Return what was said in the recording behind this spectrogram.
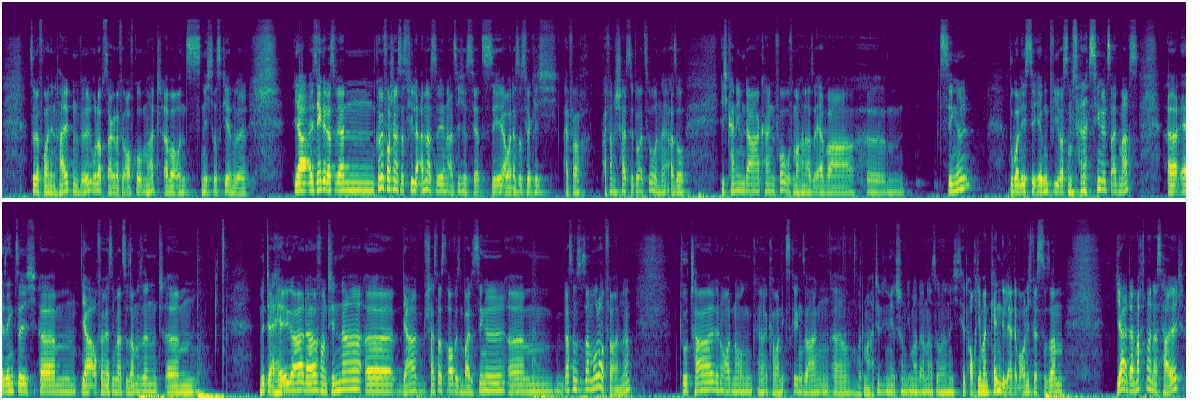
zu der Freundin halten will, Urlaubstage dafür aufgehoben hat, aber uns nicht riskieren will. Ja, also ich denke, das werden, können wir vorstellen, dass das viele anders sehen, als ich es jetzt sehe, aber das ist wirklich einfach, einfach eine scheiß Situation, ne? Also, ich kann ihm da keinen Vorwurf machen. Also, er war ähm, Single. Du überlegst dir irgendwie, was du mit deiner Singlezeit machst. Äh, er denkt sich, ähm, ja, auch wenn wir jetzt nicht mal zusammen sind, ähm, mit der Helga da von Tinder. Äh, ja, scheiß was drauf, wir sind beide Single. Ähm, lass uns zusammen Urlaub fahren, ne? Total in Ordnung, ja, kann man nichts gegen sagen. Äh, warte mal, hatte die jetzt schon jemand anders oder nicht? Sie hat auch jemand kennengelernt, aber auch nicht fest zusammen. Ja, da macht man das halt.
